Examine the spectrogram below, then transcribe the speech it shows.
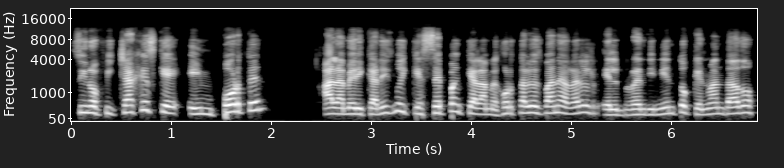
sino fichajes que importen al americanismo y que sepan que a lo mejor tal vez van a dar el, el rendimiento que no han dado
